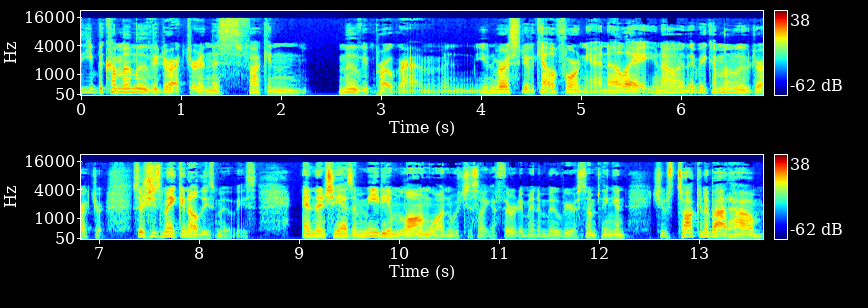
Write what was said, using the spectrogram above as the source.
you become a movie director in this fucking movie program in University of California in LA, you know, they become a movie director. So she's making all these movies. And then she has a medium long one, which is like a 30 minute movie or something. And she was talking about how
